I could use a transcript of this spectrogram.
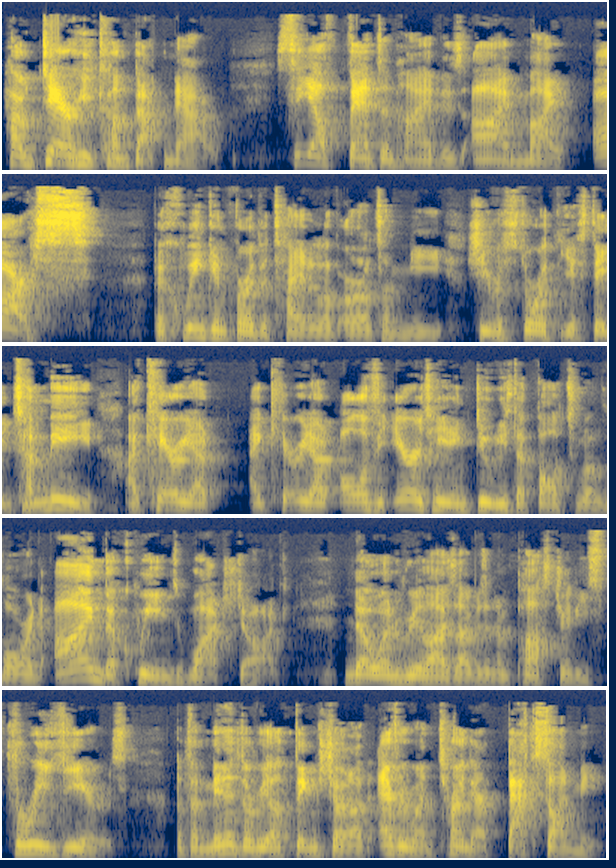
How dare he come back now? See how Phantom Hive is I, my arse! The queen conferred the title of earl to me. She restored the estate to me. I carried out I carried out all of the irritating duties that fall to a lord. I'm the queen's watchdog. No one realized I was an impostor these three years. But the minute the real thing showed up, everyone turned their backs on me.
